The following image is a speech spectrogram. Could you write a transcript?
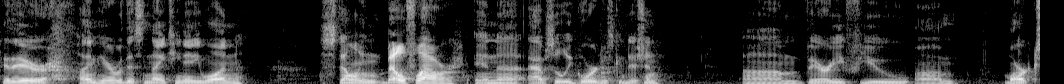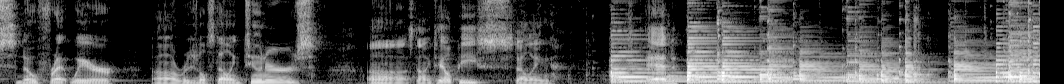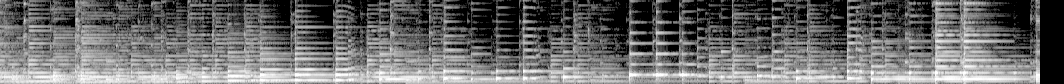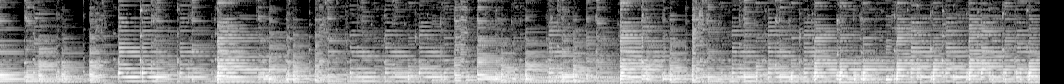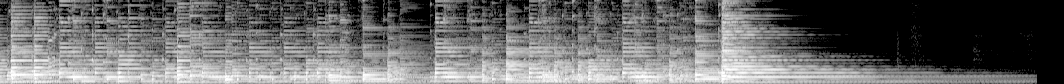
Hey there, I'm here with this 1981 Stelling Bellflower in uh, absolutely gorgeous condition. Um, very few um, marks, no fret wear, uh, original Stelling tuners, uh, Stelling tailpiece, Stelling head.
